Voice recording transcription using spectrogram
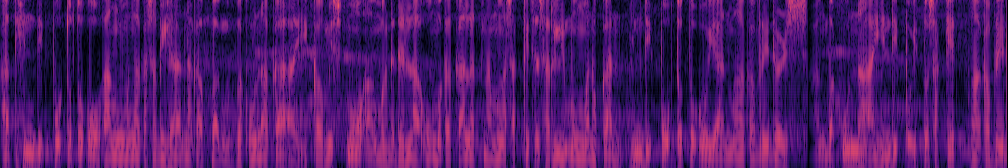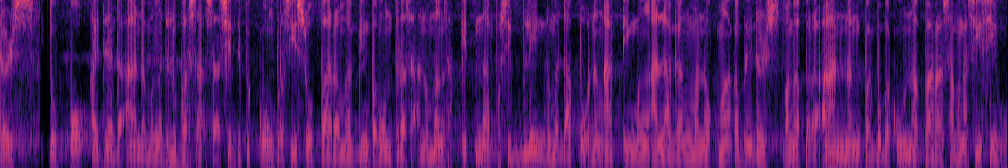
At hindi po totoo ang mga kasabihan na kapag magbakuna ka ay ikaw mismo ang magdadala o magkakalat ng mga sakit sa sarili mong manukan. Hindi po totoo yan mga ka-breeders. Ang bakuna ay hindi po ito sakit mga ka-breeders. Ito po ay dinadaan ng mga dalubhasa sa siyentipikong proseso para maging pangontra sa anumang sakit na posibleng dumadapo ng ating mga alagang manok mga ka-breeders. Mga paraan ng pagbabakuna para sa mga sisiw.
